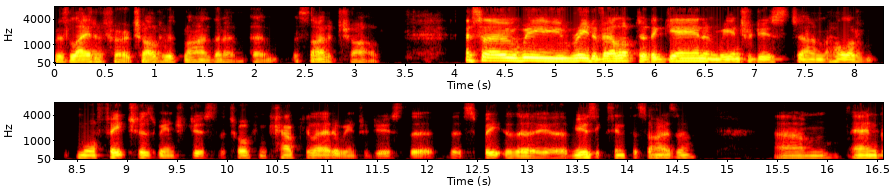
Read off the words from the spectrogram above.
was later for a child who was blind than a, a, a sighted child. And so we redeveloped it again and we introduced um, a whole lot of more features. We introduced the talking calculator, we introduced the, the, spe- the uh, music synthesizer, um, and,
